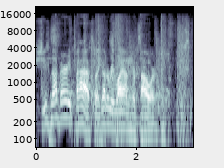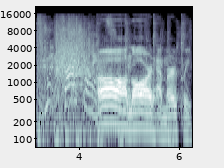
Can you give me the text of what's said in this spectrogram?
She's not very fast, so I gotta rely on her power. Oh, Lord, have mercy.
